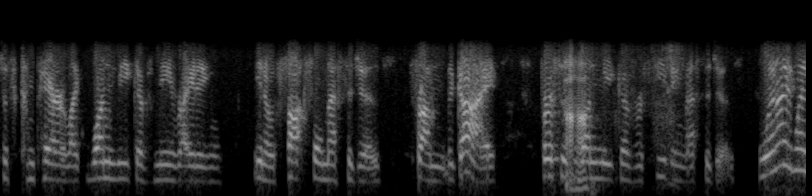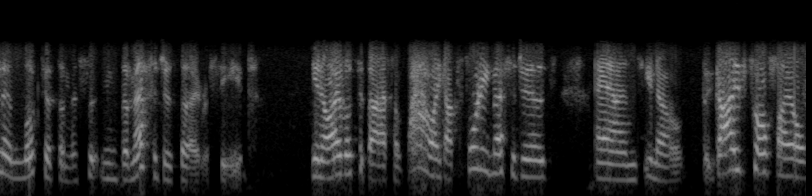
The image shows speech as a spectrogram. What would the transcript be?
just compare like one week of me writing, you know, thoughtful messages from the guy versus Uh-huh. one week of receiving messages. When I went and looked at the mes- the messages that I received, you know, I looked at that. I thought, wow, I got 40 messages, and you know, the guy's profile,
